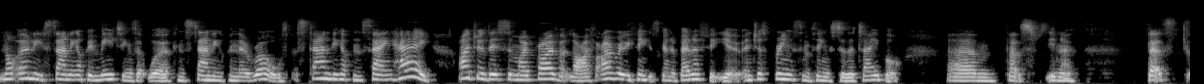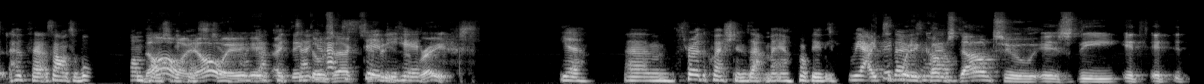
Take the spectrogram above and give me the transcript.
Not only standing up in meetings at work and standing up in their roles, but standing up and saying, "Hey, I do this in my private life. I really think it's going to benefit you," and just bring some things to the table. Um, that's you know, that's hope that's answered one no, part of the no, it, I, I, I think those activities are great. Yeah. Um, throw the questions at me. I'll probably react. I think what it comes down to is the it, it, it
